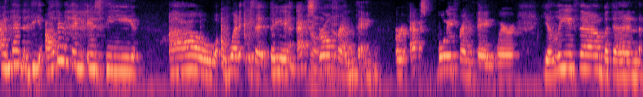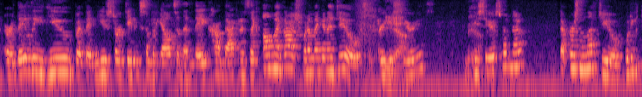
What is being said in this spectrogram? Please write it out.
and then the other thing is the oh, what is it? The ex girlfriend oh, yeah. thing or ex boyfriend thing where you leave them, but then, or they leave you, but then you start dating somebody else and then they come back and it's like, oh my gosh, what am I going to do? Like, are you yeah. serious? Yeah. Are you serious right now? That person left you. What are you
